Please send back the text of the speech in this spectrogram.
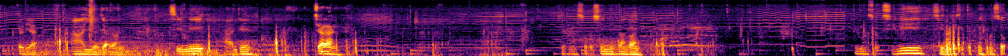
Cuba kita lihat. Ah, ya jap kawan. Sini ada jalan. Kita masuk sini kawan-kawan. Kita masuk sini, sini kita pernah masuk.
